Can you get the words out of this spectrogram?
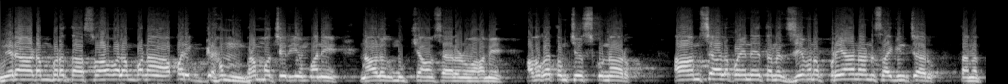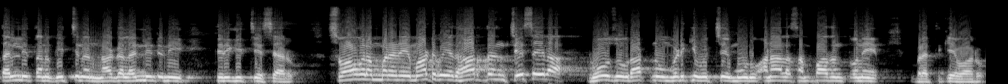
నిరాడంబరత స్వావలంబన అపరిగ్రహం బ్రహ్మచర్యం అనే నాలుగు ముఖ్యాంశాలను ఆమె అవగతం చేసుకున్నారు. ఆ అంశాలపైనే తన జీవన ప్రయాణాన్ని సాగించారు. తన తల్లి తనకు ఇచ్చిన నగలన్నింటినీ తిరిగిచ్చేశారు. స్వావలంబన అనే మాటకు యథార్థం చేసేలా రోజు రాట్నం వడికి వచ్చే మూడు అనాల సంపాదనతోనే బ్రతికేవారు.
